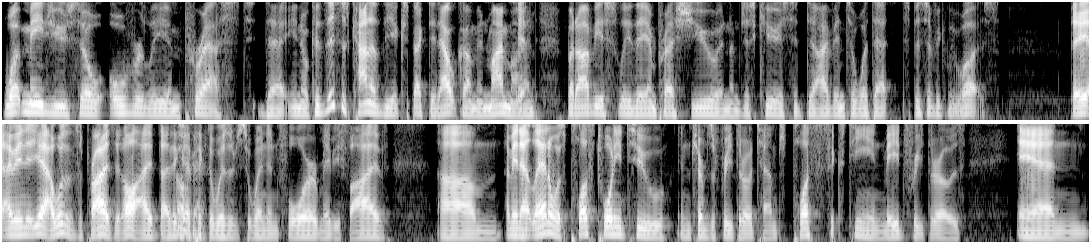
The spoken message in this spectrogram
what made you so overly impressed that you know because this is kind of the expected outcome in my mind yeah. but obviously they impressed you and i'm just curious to dive into what that specifically was they i mean yeah i wasn't surprised at all i, I think okay. i picked the wizards to win in four maybe five um, i mean atlanta was plus 22 in terms of free throw attempts plus 16 made free throws and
